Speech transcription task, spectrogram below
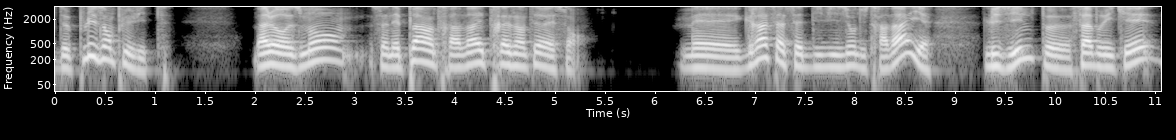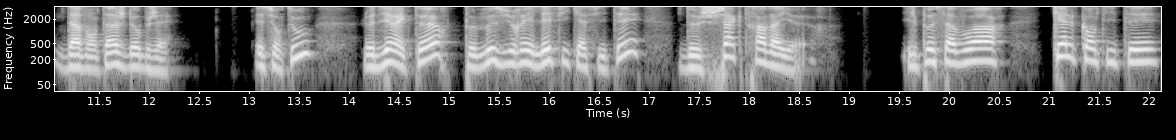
de plus en plus vite. Malheureusement, ce n'est pas un travail très intéressant. Mais grâce à cette division du travail, l'usine peut fabriquer davantage d'objets. Et surtout, le directeur peut mesurer l'efficacité de chaque travailleur. Il peut savoir quelle quantité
